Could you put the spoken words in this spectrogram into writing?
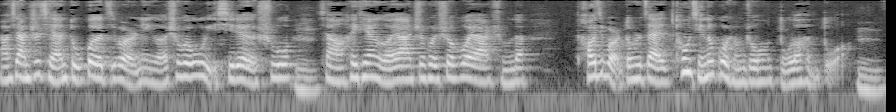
然后像之前读过的几本那个社会物理系列的书，像《黑天鹅》呀、《智慧社会》啊什么的。好几本都是在通勤的过程中读了很多。嗯，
